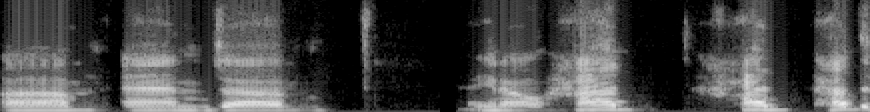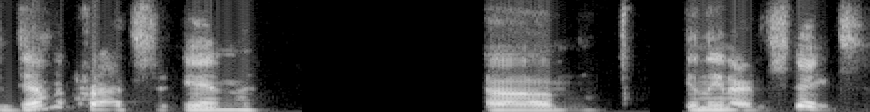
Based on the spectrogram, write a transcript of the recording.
um, and um, you know had had had the Democrats in um, in the United States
